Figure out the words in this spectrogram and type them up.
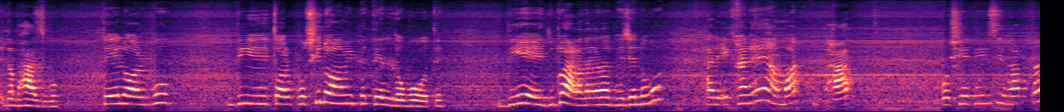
এটা ভাজবো। তেল অল্প দিয়ে অল্প ছিল আমি ফের তেল দেবো ওতে। দিয়ে এই দুটো আলাদা আলাদা ভেজে নেব। আর এখানে আমার ভাত বসিয়ে দিয়েছি ভাতটা।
